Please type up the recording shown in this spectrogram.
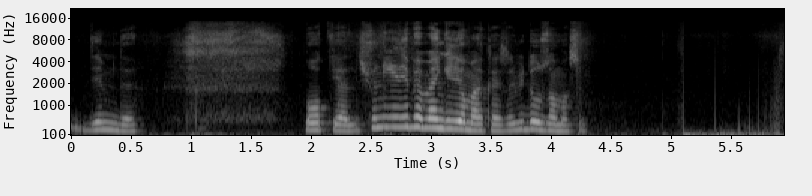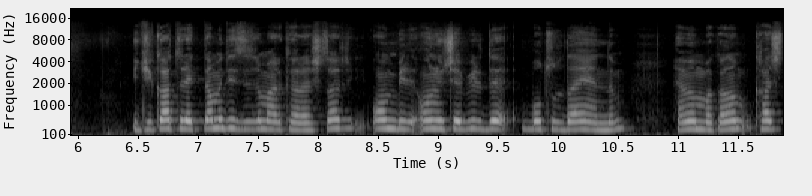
Değil mi de. Bot geldi. Şunu yenip hemen geliyorum arkadaşlar. Video uzamasın. İki kat reklamı dizdim arkadaşlar. 11 13'e 1 de botu da yendim. Hemen bakalım kaç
